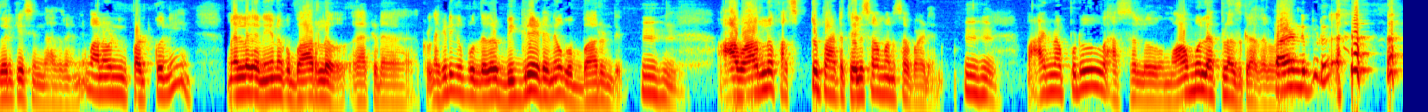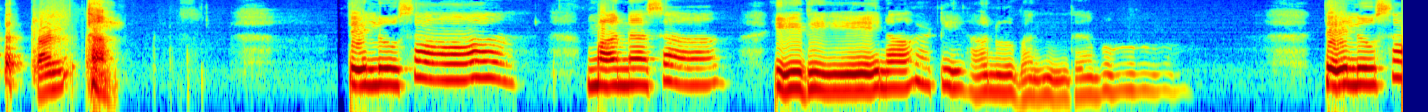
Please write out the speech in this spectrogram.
దొరికేసింది ఆదరని మనోడిని పట్టుకొని మెల్లగా నేను ఒక బార్లో అక్కడ లకిడికి పూల దగ్గర బిగ్ గ్రేడ్ అనే ఒక బార్ ఉండేది. ఆ బార్లో ఫస్ట్ పాట తెలుసా మనసా పాడాను. పాడినప్పుడు అసలు మామూలు అప్లాజ్ కాదు. పాడండి ఇప్పుడు. తెలుసా మనసా ఇది నాటి అనుబంధము? తెలుసా?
